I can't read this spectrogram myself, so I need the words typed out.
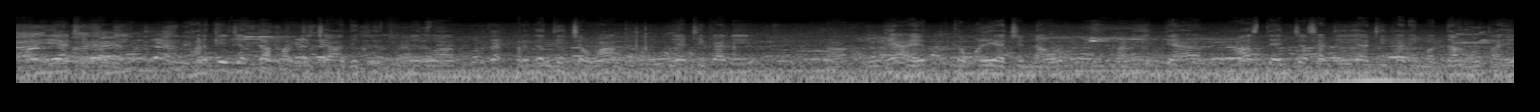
आणि या ठिकाणी भारतीय जनता पार्टीच्या अधिकृत उमेदवार प्रगती चव्हाण या ठिकाणी उभ्या आहेत कमळ या चिन्हावर. आणि त्या आज त्यांच्यासाठी या ठिकाणी मतदान होत आहे.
